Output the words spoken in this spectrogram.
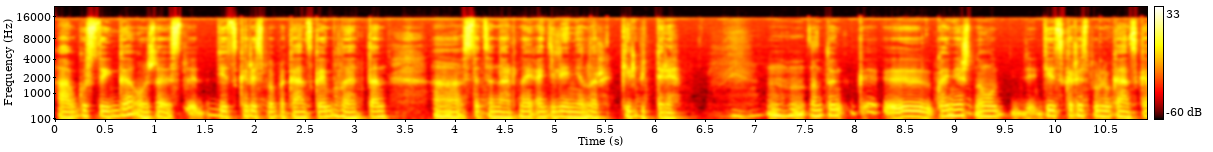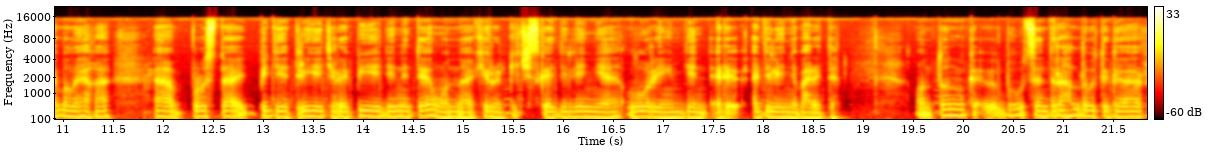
август айга уже детская республиканская балаяттан стационарный отделениялар кирбиттері. Антон, конечно, детская республиканская была просто педиатрия, терапия, денете, он хирургическое отделение, лорин ден отделение бар еді. Онтон бұл центр алды бұтыгар,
